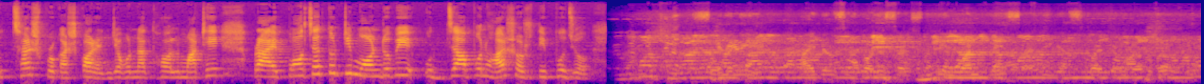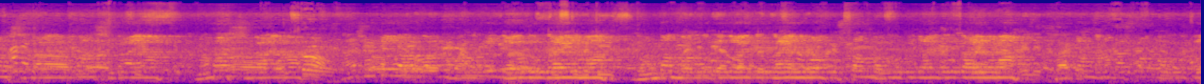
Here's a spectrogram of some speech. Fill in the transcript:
উচ্ছ্বাস প্রকাশ করেন। জগন্নাথ হল মাঠে প্রায় পঁচাত্তরটি মণ্ডপে উদযাপন হয় সরস্বতী পুজো। so many idols who got results in one place. I think it's quite remarkable. Um, uh, also, uh, one uh, festivities when India got the results of really remarkable to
